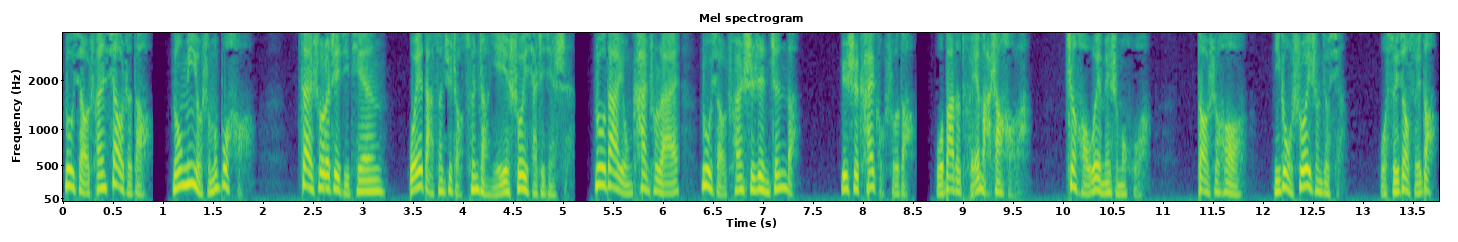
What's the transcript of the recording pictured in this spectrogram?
陆小川笑着道：“农民有什么不好？再说了，这几天……”我也打算去找村长爷爷说一下这件事。陆大勇看出来陆小川是认真的，于是开口说道：“我爸的腿马上好了，正好我也没什么活，到时候你跟我说一声就行，我随叫随到。”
